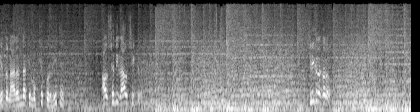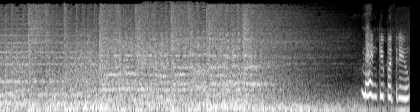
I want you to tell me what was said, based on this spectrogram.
ये तो नालंदा के मुख्य पुरोहित है। औषधि लाओ शीघ्र। शीघ्र करो। इनकी पुत्री हूँ।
